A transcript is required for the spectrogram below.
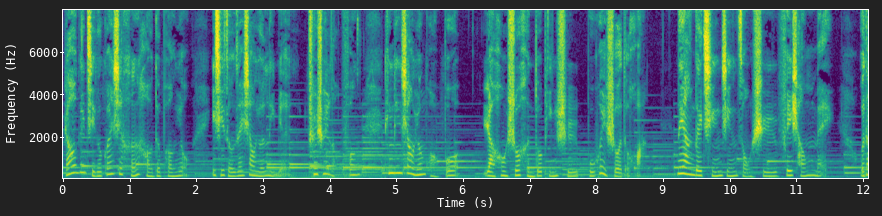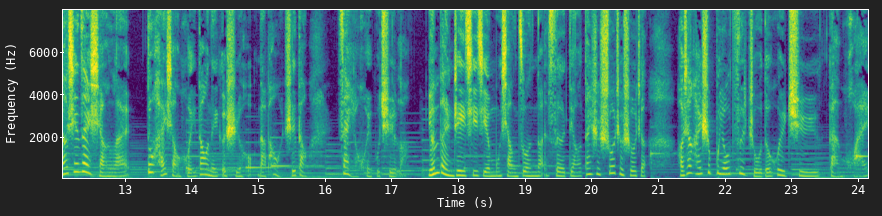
然后跟几个关系很好的朋友一起走在校园里面，吹吹冷风，听听校园广播，然后说很多平时不会说的话。那样的情景总是非常美。我到现在想来，都还想回到那个时候，哪怕我知道再也回不去了。原本这一期节目想做暖色调，但是说着说着，好像还是不由自主的会去感怀，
